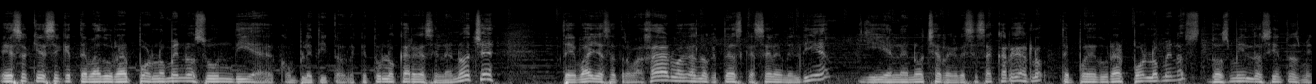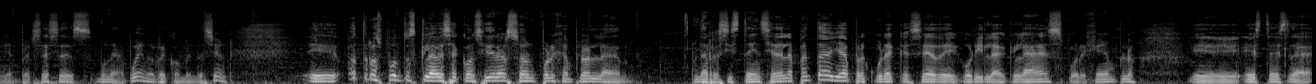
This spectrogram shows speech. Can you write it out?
eso quiere decir que te va a durar por lo menos un día completito, de que tú lo cargas en la noche, te vayas a trabajar o hagas lo que tengas que hacer en el día y en la noche regreses a cargarlo, te puede durar por lo menos 2200 mAh. Esa es una buena recomendación. Eh, otros puntos claves a considerar son, por ejemplo, la, la resistencia de la pantalla. Procura que sea de Gorilla Glass, por ejemplo eh, esta es la,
